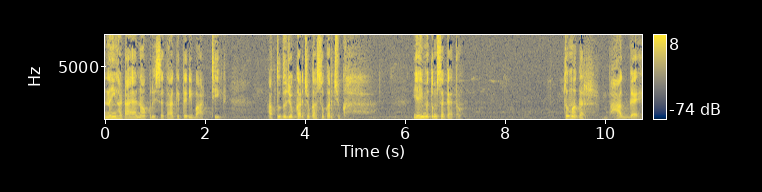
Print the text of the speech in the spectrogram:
नहीं हटाया नौकरी से, कहा कि तेरी बात ठीक। अब तू तो जो कर चुका, सो कर चुका। यही मैं तुमसे कहता हूँ। तुम अगर भाग गए,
